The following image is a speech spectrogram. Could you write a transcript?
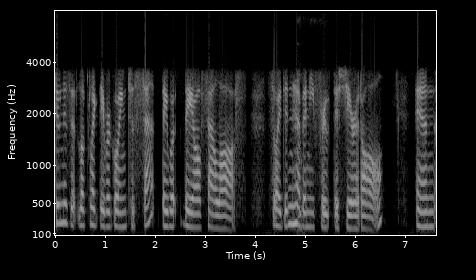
soon as it looked like they were going to set, they w- they all fell off. So I didn't have any fruit this year at all. And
